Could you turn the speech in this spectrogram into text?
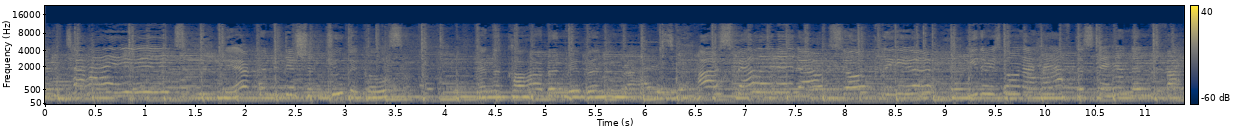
and tides, the air-conditioned cubicles and the carbon ribbon rides are spelling it out so clear. Either he's gonna have to stand and fight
